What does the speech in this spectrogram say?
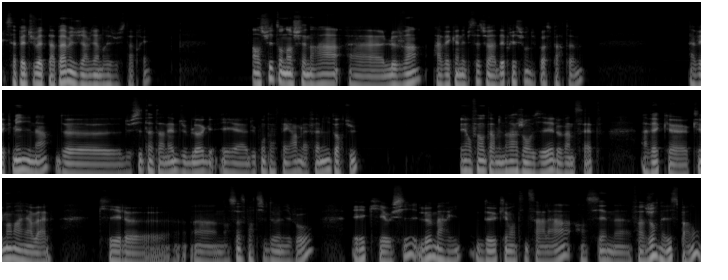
Il s'appelle Tu vas être papa, mais j'y reviendrai juste après. Ensuite, on enchaînera euh, le 20 avec un épisode sur la dépression du postpartum, avec Mélina du site internet, du blog et euh, du compte Instagram La Famille Tortue. Et enfin, on terminera janvier, le 27, avec euh, Clément Marienval, qui est un ancien sportif de haut niveau, et qui est aussi le mari de Clémentine Sarlat, ancienne, euh, enfin journaliste, pardon,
